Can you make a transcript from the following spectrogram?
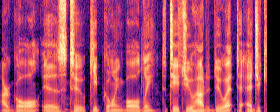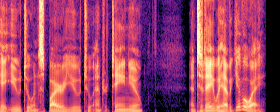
Our goal is to keep going boldly, to teach you how to do it, to educate you, to inspire you, to entertain you. And today we have a giveaway.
